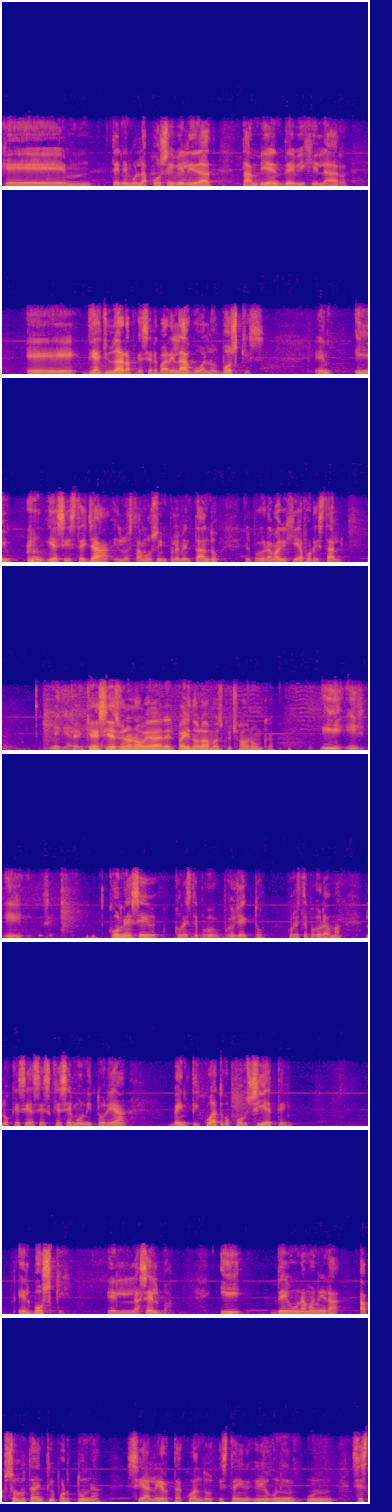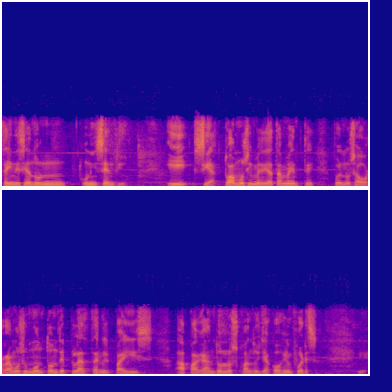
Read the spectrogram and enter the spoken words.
que mm, tenemos la posibilidad también de vigilar, eh, de ayudar a preservar el agua, los bosques y, existe ya, y lo estamos implementando, el programa Vigía Forestal. Que, si es una novedad en el país, no lo hemos escuchado nunca. Y, con, ese, con este proyecto, con este programa, lo que se hace es que se monitorea 24 por 7 el bosque, la selva, y de una manera absolutamente oportuna se alerta cuando está se está iniciando un, incendio. Y si actuamos inmediatamente, pues nos ahorramos un montón de plata en el país apagándolos cuando ya cogen fuerza.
